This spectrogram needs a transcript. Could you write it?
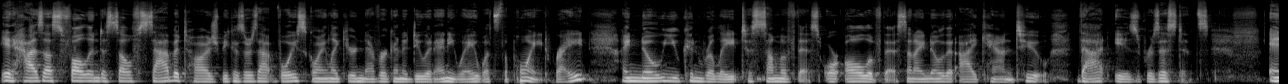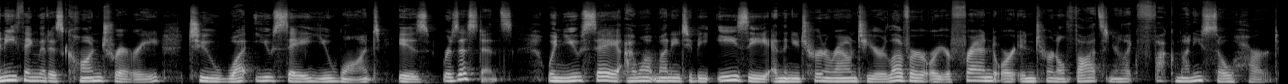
It has us fall into self sabotage because there's that voice going, like, you're never going to do it anyway. What's the point, right? I know you can relate to some of this or all of this, and I know that I can too. That is resistance. Anything that is contrary to what you say you want is resistance. When you say, I want money to be easy, and then you turn around to your lover or your friend or internal thoughts and you're like, fuck, money's so hard,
